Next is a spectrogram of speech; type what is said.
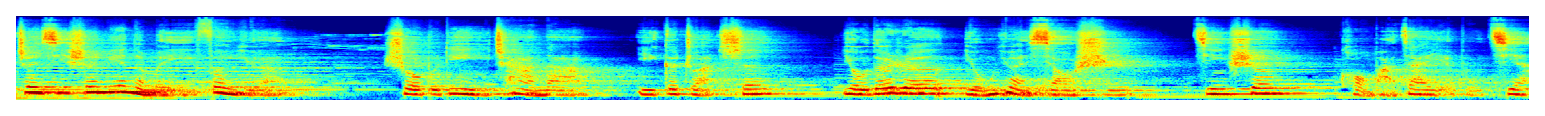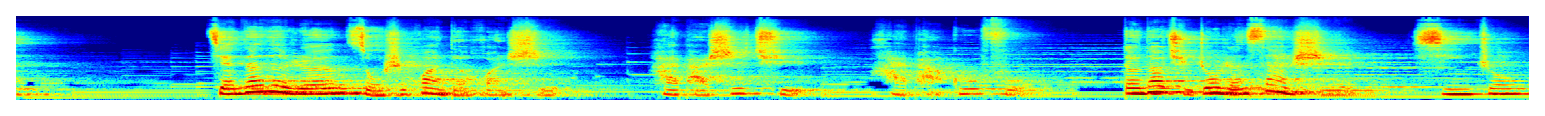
珍惜身边的每一份缘。说不定一刹那，一个转身，有的人永远消失，今生恐怕再也不见。简单的人总是患得患失，害怕失去，害怕辜负。等到曲终人散时，心中。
